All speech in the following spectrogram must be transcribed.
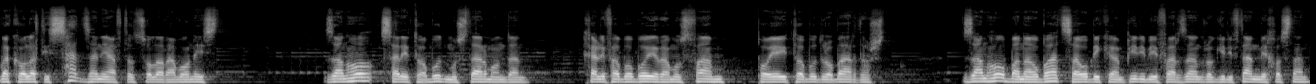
ваколати сад зани ҳафтодсола равон нест занҳо сари тобут мустар монданд. Халифабобои рамузфаҳм пояи тобутро бардошт. Занҳо ба навбат савоби кампири бефарзандро гирифтан мехостанд.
